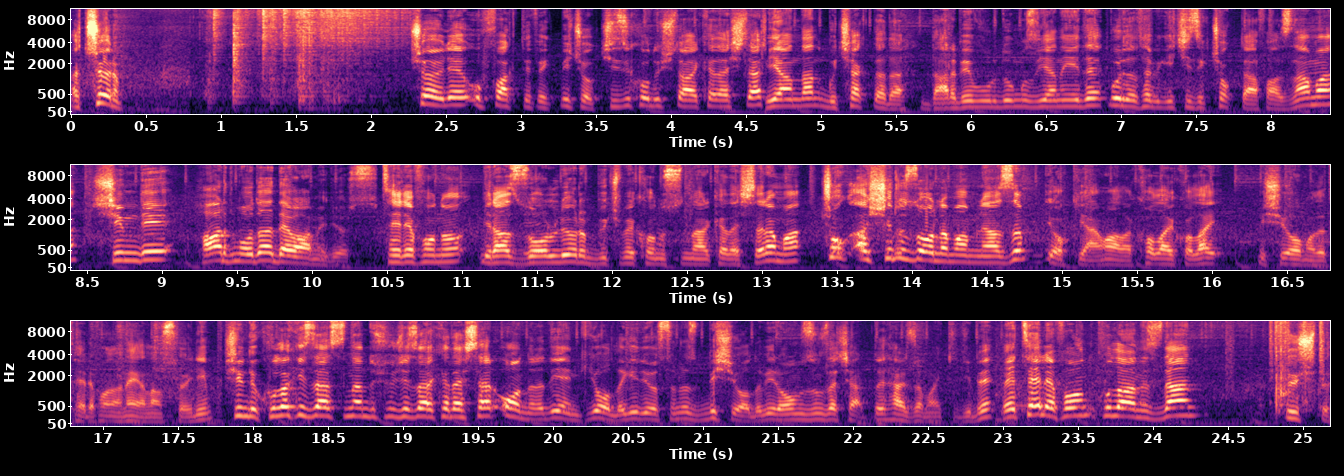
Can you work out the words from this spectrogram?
Açıyorum. Şöyle ufak tefek birçok çizik oluştu arkadaşlar. Bir yandan bıçakla da darbe vurduğumuz yanıydı. Burada tabii ki çizik çok daha fazla ama şimdi hard moda devam ediyoruz. Telefonu biraz zorluyorum bükme konusunda arkadaşlar ama çok aşırı zorlamam lazım. Yok yani valla kolay kolay bir şey olmadı telefona ne yalan söyleyeyim. Şimdi kulak hizasından düşüreceğiz arkadaşlar. Onlara diyelim ki yolda gidiyorsunuz bir şey oldu. Bir omzunuza çarptı her zamanki gibi. Ve telefon kulağınızdan düştü.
